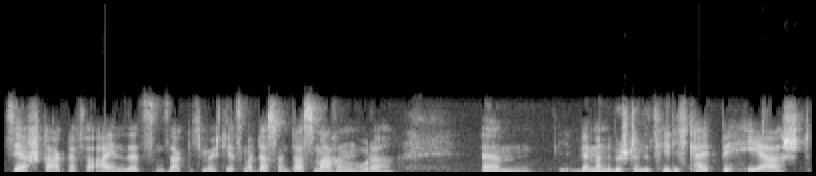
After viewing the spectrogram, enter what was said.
sehr stark dafür einsetzt und sagt, ich möchte jetzt mal das und das machen oder ähm, wenn man eine bestimmte Tätigkeit beherrscht,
